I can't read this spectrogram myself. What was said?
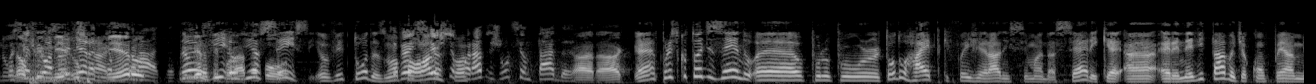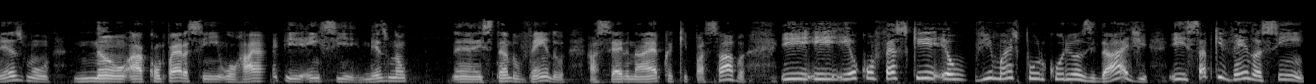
Você não, viu a primeiro, primeira primeiro, temporada? Não, eu vi, eu vi as seis, eu vi todas, numa Você viu as paulada seis só. temporadas de uma sentada. Caraca. É, por isso que eu tô dizendo, é, por, por todo o hype que foi gerado em cima da série, que ah, era inevitável de acompanhar mesmo, não, acompanhar assim, o hype em si, mesmo não é, estando vendo a série na época que passava, e, e- eu confesso que eu vi mais por curiosidade, e sabe que vendo assim,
